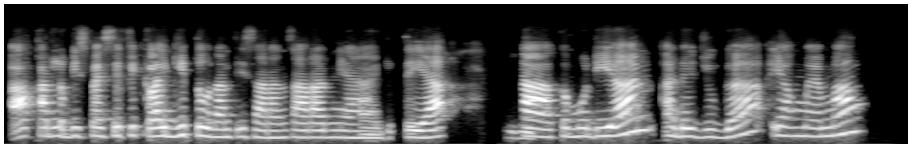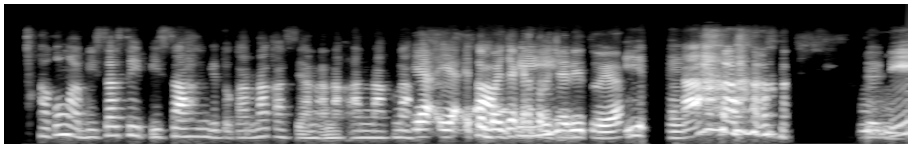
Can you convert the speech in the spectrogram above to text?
akan lebih spesifik lagi tuh nanti saran-sarannya gitu ya. Mm-hmm. Nah kemudian ada juga yang memang aku nggak bisa sih pisah gitu karena kasihan anak-anak. Nah ya, ya itu tapi, banyak yang terjadi tuh ya. Iya. Jadi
